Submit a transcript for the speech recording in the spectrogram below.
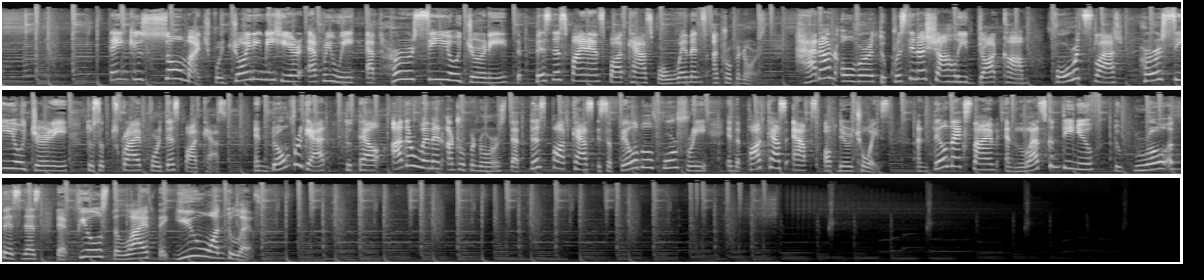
Thank you so much for joining me here every week at Her CEO Journey, the business finance podcast for women's entrepreneurs. Head on over to christinashahli.com forward slash her CEO journey to subscribe for this podcast. And don't forget to tell other women entrepreneurs that this podcast is available for free in the podcast apps of their choice. Until next time, and let's continue to grow a business that fuels the life that you want to live.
